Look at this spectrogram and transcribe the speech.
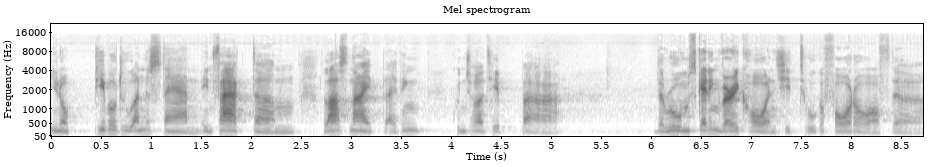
you know, people to understand. In fact, um, last night, I think Kun Cholatip, uh, the room's getting very cold, and she took a photo of the,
